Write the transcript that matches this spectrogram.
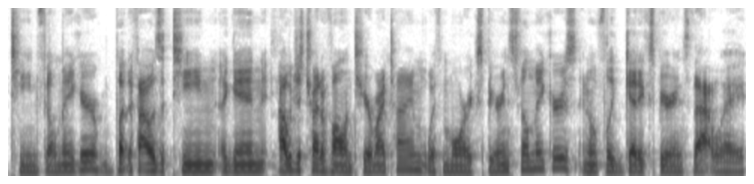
teen filmmaker. But if i was a teen again i would just try to volunteer my time with more experienced filmmakers and hopefully get experience that way.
